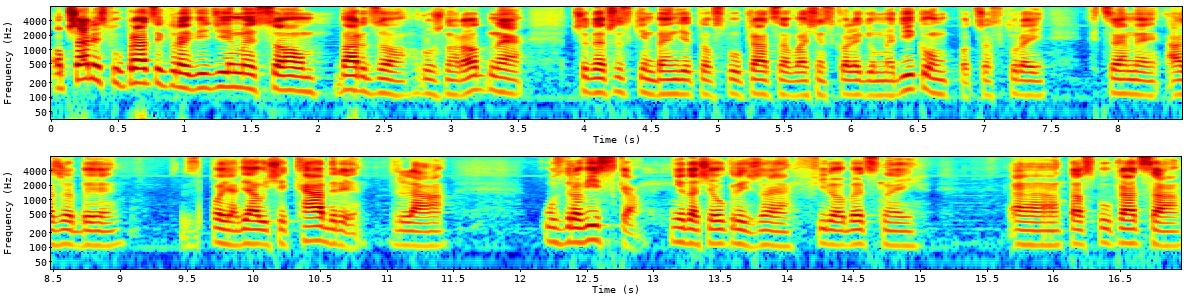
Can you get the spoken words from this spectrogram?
Obszary współpracy, które widzimy, są bardzo różnorodne. Przede wszystkim będzie to współpraca właśnie z Collegium Medicum, podczas której chcemy, ażeby pojawiały się kadry dla uzdrowiska. Nie da się ukryć, że w chwili obecnej e, ta współpraca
